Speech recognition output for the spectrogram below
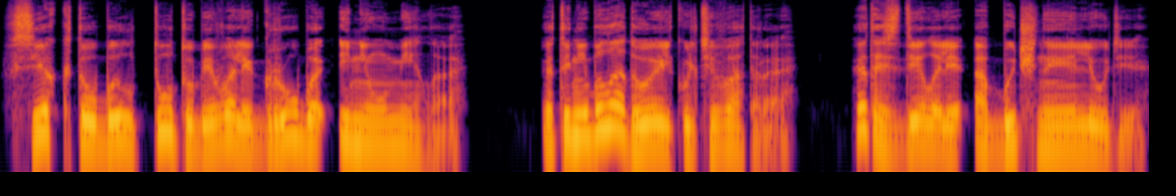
всех, кто был тут, убивали грубо и неумело. Это не была дуэль культиватора. Это сделали обычные люди.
